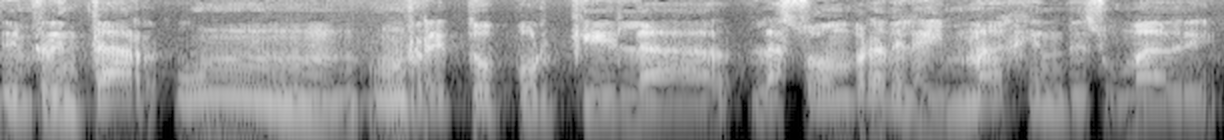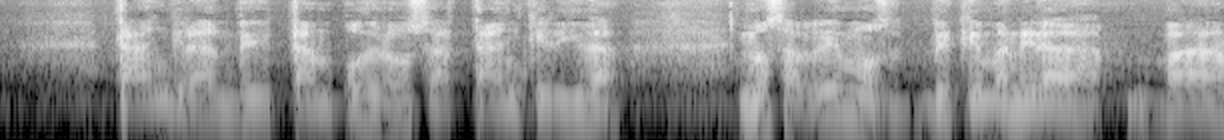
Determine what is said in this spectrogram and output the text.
enfrentar un, reto porque la sombra de la imagen de su madre, tan grande, tan poderosa, tan querida, no sabemos de qué manera va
